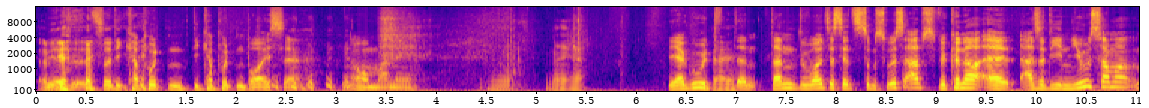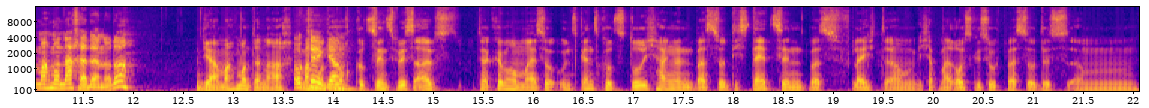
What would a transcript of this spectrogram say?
Und wir, so die kaputten, die kaputten Boys, ja. Oh Mann, ey. Ja, naja. Ja gut, dann, dann, du wolltest jetzt zum Swiss Ups. Wir können, äh, also die News haben wir, machen wir nachher dann, oder? Ja, machen wir danach. Okay, machen wir gern. noch kurz den Swiss Alps. Da können wir mal so uns ganz kurz durchhangeln, was so die Stats sind, was vielleicht, ähm, ich habe mal rausgesucht, was so das ähm,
